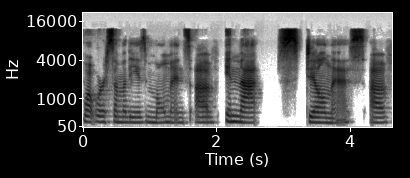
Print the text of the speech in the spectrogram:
what were some of these moments of in that stillness of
